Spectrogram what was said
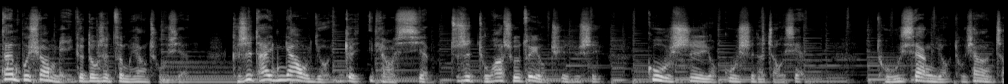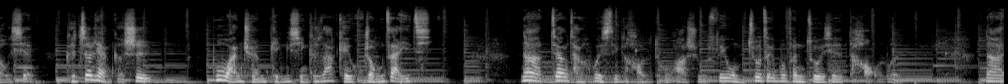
但不需要每一个都是这么样出现。可是它要有一个一条线，就是图画书最有趣的就是故事有故事的轴线，图像有图像的轴线。可这两个是不完全平行，可是它可以融在一起。那这样才会是一个好的图画书。所以我们就这个部分做一些讨论。那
